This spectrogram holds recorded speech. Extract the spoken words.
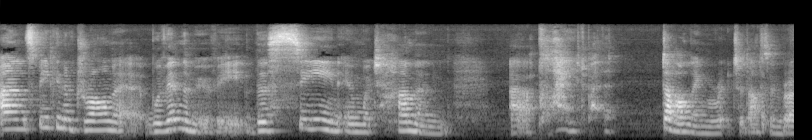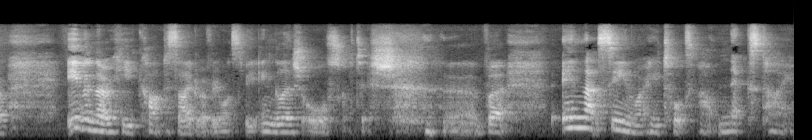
And speaking of drama within the movie, the scene in which Hammond, uh, played by the darling Richard Attenborough, even though he can't decide whether he wants to be English or Scottish, but in that scene where he talks about next time,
